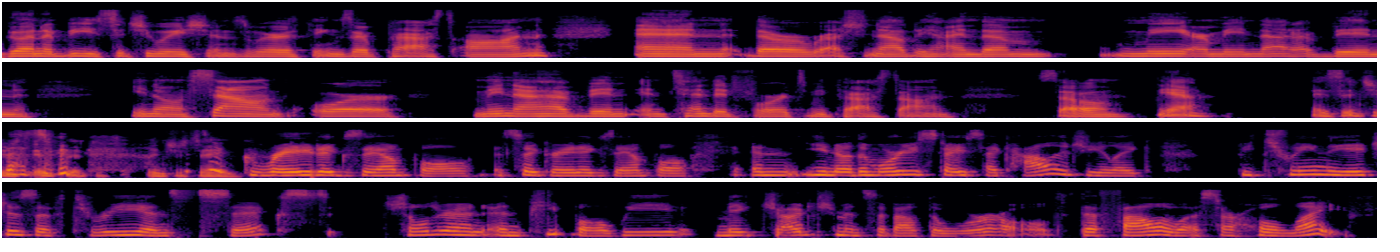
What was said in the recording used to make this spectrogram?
gonna be situations where things are passed on, and the rationale behind them may or may not have been you know, sound or may not have been intended for it to be passed on. So yeah, it's, inter- it's, it's interesting. It's a great example. It's a great example. And you know, the more you study psychology, like between the ages of three and six, children and people, we make judgments about the world that follow us our whole life.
